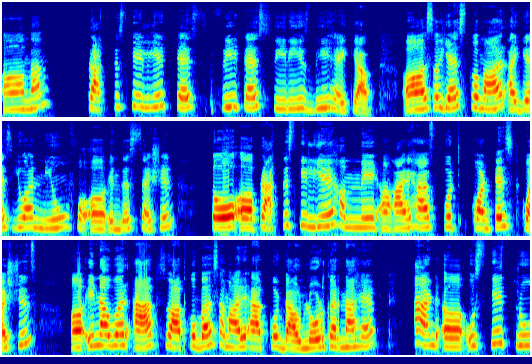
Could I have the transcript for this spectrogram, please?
Uh, ma'am practice के लिए टेस्ट फ्री टेस्ट सीरीज़ भी है क्या so yes Kumar I guess you are new in this session तो प्रैक्टिस के लिए हमने I have put contest questions in our app so आपको बस हमारे ऐप को डाउनलोड करना है एंड uh, उसके थ्रू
